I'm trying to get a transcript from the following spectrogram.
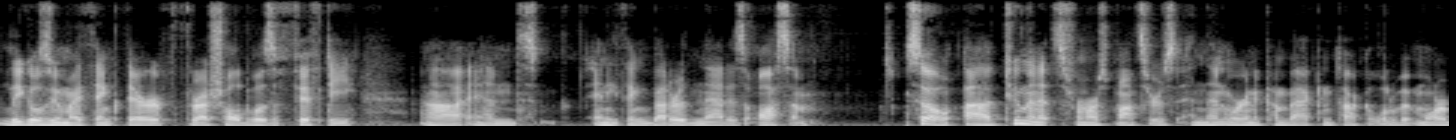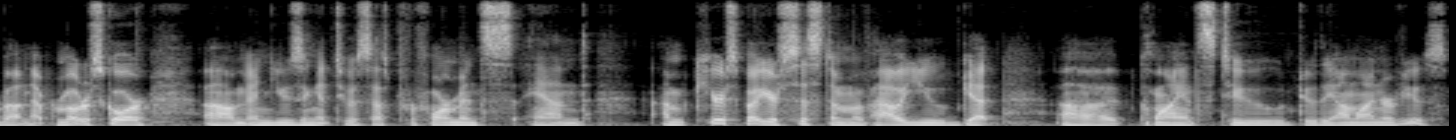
LegalZoom, I think their threshold was a 50, uh, and anything better than that is awesome. So, uh, two minutes from our sponsors, and then we're going to come back and talk a little bit more about Net Promoter Score um, and using it to assess performance. And I'm curious about your system of how you get uh, clients to do the online reviews.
